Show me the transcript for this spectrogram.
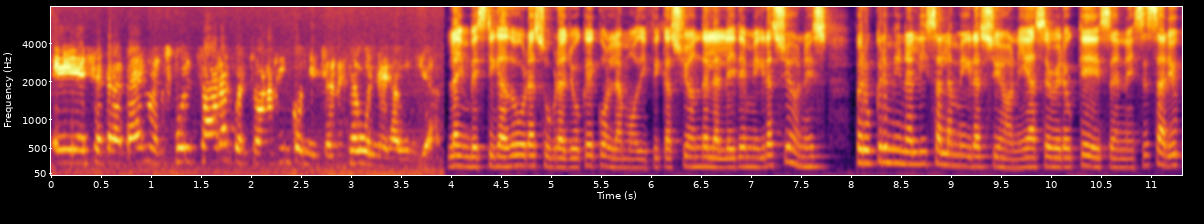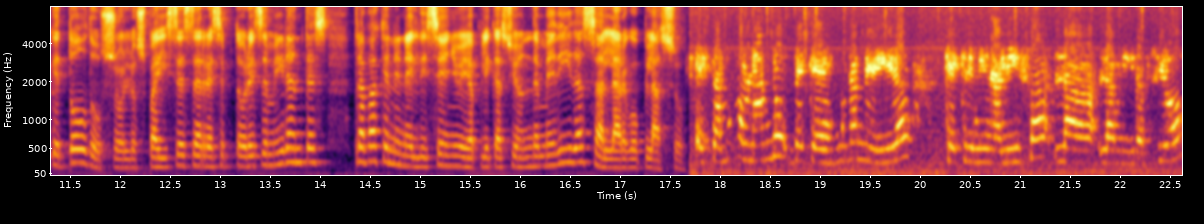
eh, se trata de no expulsar a personas en condiciones de vulnerabilidad. La investigadora subrayó que con la modificación de la ley de migraciones, pero criminaliza la migración y aseveró que es necesario que todos los países de receptores de migrantes trabajen en el diseño y aplicación de medidas a largo plazo. Estamos hablando de que es una medida que criminaliza la, la migración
